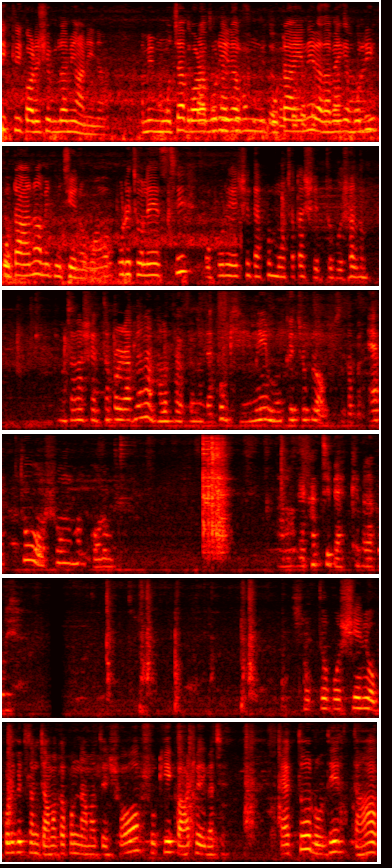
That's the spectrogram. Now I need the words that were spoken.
বিক্রি করে সেগুলো আমি আনি না। আমি মোচা বরাবরই এরকম গোটা এনে দাদাভাইকে বলি গোটা আনো আমি কুচিয়ে নেব। ওপরে চলে এসেছি ওপরে এসে দেখো মোচাটা সেদ্ধ বসালাম। মোচাটা সেদ্ধ করে রাখলে না ভালো থাকবে না। দেখো ঘেমে মুখে চোখের অবস্থা এত অসম্ভব গরম। তারাও দেখাচ্ছি ব্যাক ক্যামেরা করে। সেদ্ধ বসিয়ে আমি ওপরে গেছিলাম জামা কাপড় নামাতে সব শুকিয়ে কাঠ হয়ে গেছে। এত রোদের তাপ।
